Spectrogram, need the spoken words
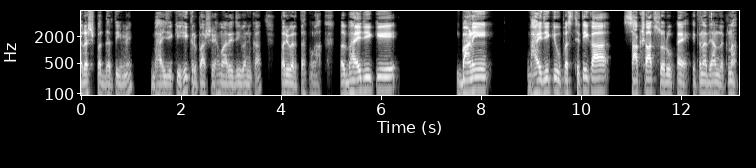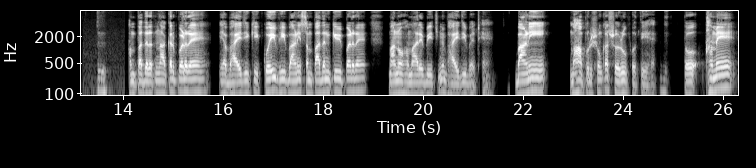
रस पद्धति में भाई जी की ही कृपा से हमारे जीवन का परिवर्तन हुआ। और भाई जी की वाणी भाई जी की उपस्थिति का साक्षात स्वरूप है, इतना ध्यान रखना। हम पद रत्नाकर पढ़ रहे हैं या भाई जी की कोई भी वाणी संपादन की भी पढ़ रहे हैं, मानो हमारे बीच में भाई जी बैठे हैं। वाणी महापुरुषों का स्वरूप होती है। तो हमें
